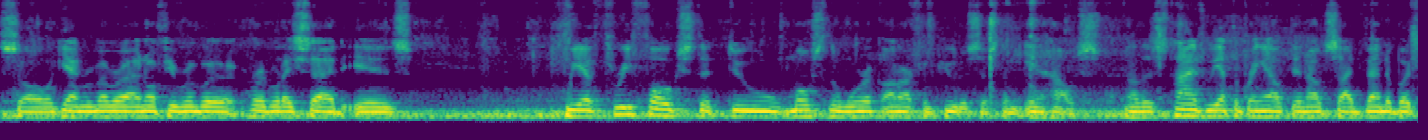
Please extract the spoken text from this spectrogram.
So again, remember, I don't know if you remember, heard what I said, is we have three folks that do most of the work on our computer system in-house. Now, there's times we have to bring out an outside vendor, but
